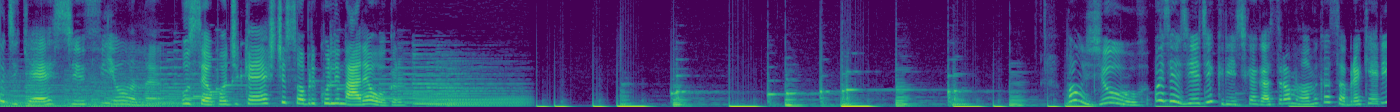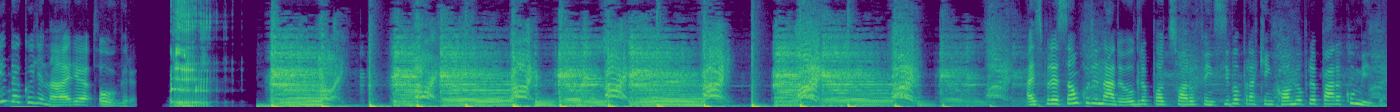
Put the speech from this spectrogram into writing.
Podcast Fiona, o seu podcast sobre culinária ogra. Bonjour! Hoje é dia de crítica gastronômica sobre a querida culinária ogra. A expressão culinária ogra pode soar ofensiva para quem come ou prepara comida,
